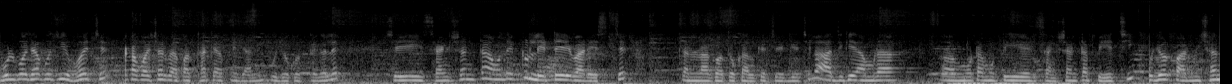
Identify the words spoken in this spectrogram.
ভুল বোঝাবুঝি হয়েছে, টাকা পয়সার ব্যাপার থাকে, আপনি জানেন পুজো করতে গেলে। সেই স্যাংশনটা আমাদের একটু লেটে এবার এসছে, কেননা গতকালকে চেক গিয়েছিল, আজকে আমরা মোটামুটি এর স্যাংশনটা পেয়েছি। পুজোর পারমিশন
